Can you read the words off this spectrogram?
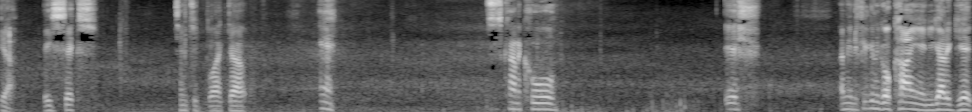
Yeah, A6. Tinted, blacked out. Eh. Kind of cool. Ish. I mean, if you're gonna go Cayenne, you gotta get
